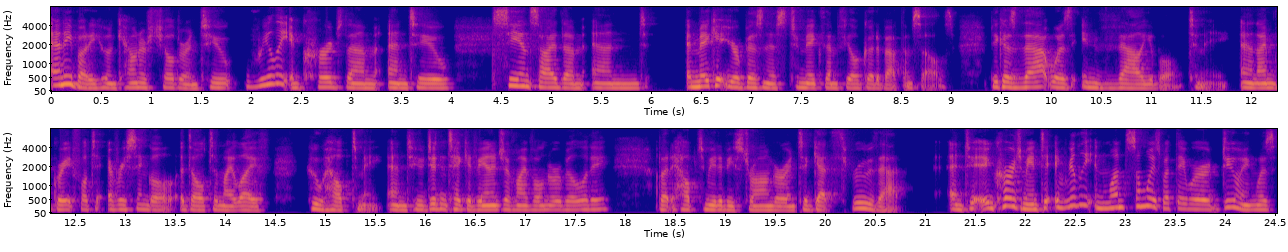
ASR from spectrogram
anybody who encounters children to really encourage them and to see inside them and and make it your business to make them feel good about themselves because that was invaluable to me. And i'm grateful to every single adult in my life who helped me and who didn't take advantage of my vulnerability but helped me to be stronger and to get through that and to encourage me and to really in one some ways what they were doing was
